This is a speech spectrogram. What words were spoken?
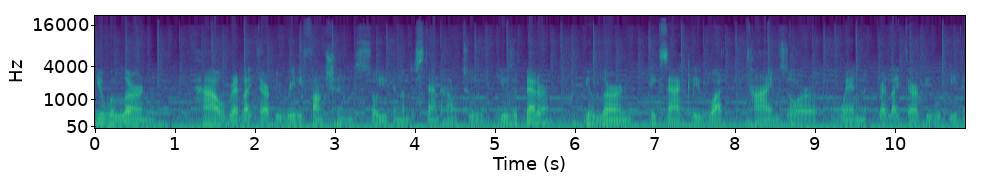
You will learn how red light therapy really functions so you can understand how to use it better. You'll learn exactly what times or when red light therapy would be the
